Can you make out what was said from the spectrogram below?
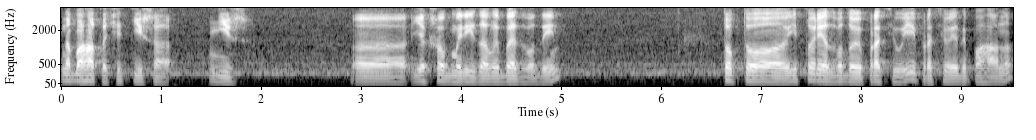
набагато чистіша, ніж е, якщо б ми різали без води. Тобто історія з водою працює і працює непогано.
